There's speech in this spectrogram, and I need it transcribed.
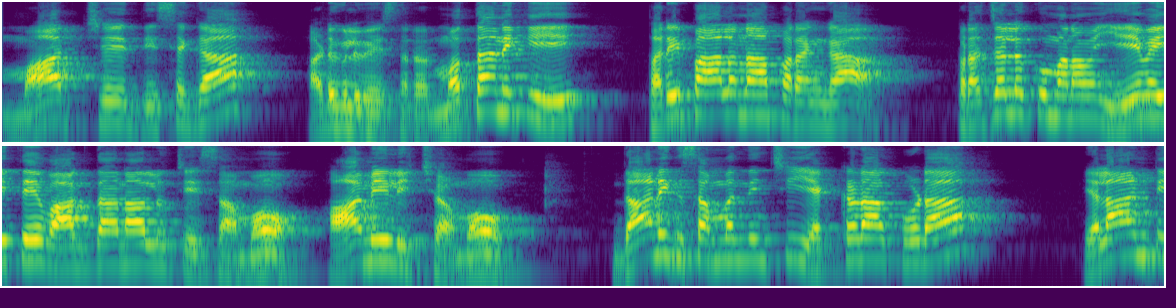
మార్చే దిశగా అడుగులు వేస్తున్నారు. మొత్తానికి పరిపాలనా పరంగా ప్రజలకు మనం ఏవైతే వాగ్దానాలు చేశామో హామీలు ఇచ్చామో దానికి సంబంధించి ఎక్కడా కూడా ఎలాంటి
